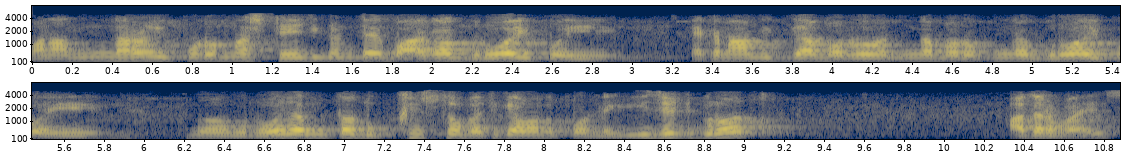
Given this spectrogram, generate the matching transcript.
మనందరం ఇప్పుడున్న స్టేజ్ కంటే బాగా గ్రో అయిపోయి ఎకనామిక్గా మరో రకంగా మరో రకంగా గ్రో అయిపోయి రోజంతా దుఃఖిస్తూ బతికామనుకోండి ఈజ్ ఇట్ గ్రోత్ అదర్వైజ్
